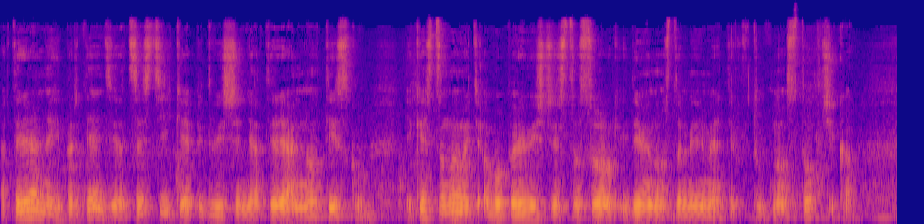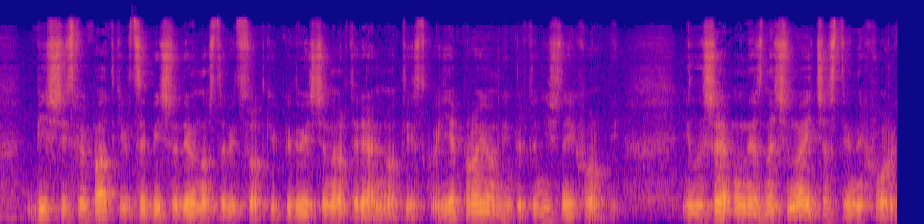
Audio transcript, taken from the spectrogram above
Артеріальна гіпертензія це стійке підвищення артеріального тиску, яке становить або перевищує 140 і 90 мм ртутного стовпчика. Більшість випадків, це більше 90% підвищеного артеріального тиску, є проявом гіпертонічної хвороби. І лише у незначної частини хворих,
